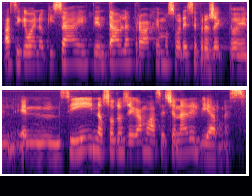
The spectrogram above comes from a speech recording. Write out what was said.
Así que bueno, quizás este, en tablas trabajemos sobre ese proyecto en, en sí. Nosotros llegamos a sesionar el viernes.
